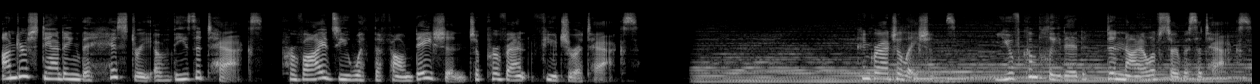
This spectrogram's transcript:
Understanding the history of these attacks provides you with the foundation to prevent future attacks. Congratulations! You've completed Denial of Service Attacks.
